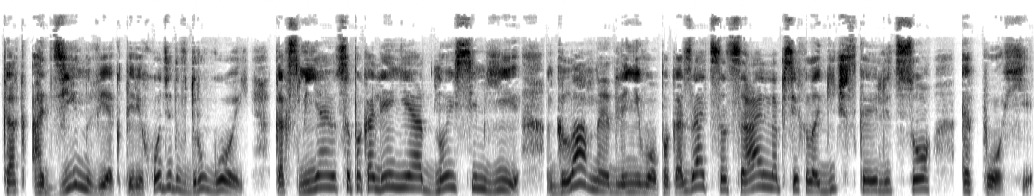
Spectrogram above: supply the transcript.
как один век переходит в другой, как сменяются поколения одной семьи. Главное для него — показать социально-психологическое лицо эпохи.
